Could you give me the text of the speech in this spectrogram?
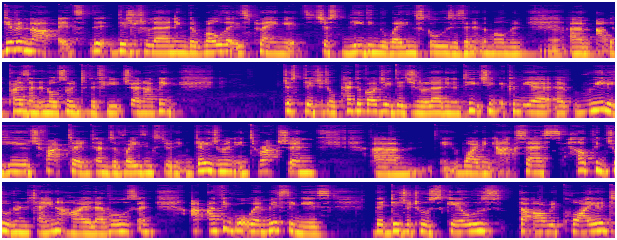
given that it's the digital learning, the role that it's playing, it's just leading the way in schools, isn't it, at the moment, yeah. um, at the present and also into the future. And I think just digital pedagogy, digital learning and teaching, it can be a, a really huge factor in terms of raising student engagement, interaction, um, widening access, helping children attain at higher levels. And I, I think what we're missing is the digital skills that are required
